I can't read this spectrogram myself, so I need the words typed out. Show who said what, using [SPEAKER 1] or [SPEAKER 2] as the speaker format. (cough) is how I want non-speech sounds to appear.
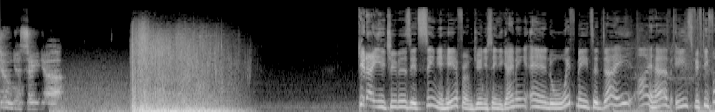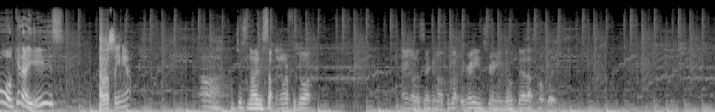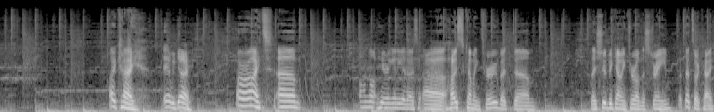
[SPEAKER 1] Junior Senior.
[SPEAKER 2] G'day YouTubers, it's Senior here from Junior Senior Gaming and with me today I have Ease54. G'day Ease!
[SPEAKER 3] Hello, Senior.
[SPEAKER 2] Ah, oh, I've just noticed something I forgot. Hang on a second, I forgot the green screen to hook that up properly. Okay, there we go. Alright, um, I'm not hearing any of those uh, hosts coming through, but um, they should be coming through on the stream, but that's okay.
